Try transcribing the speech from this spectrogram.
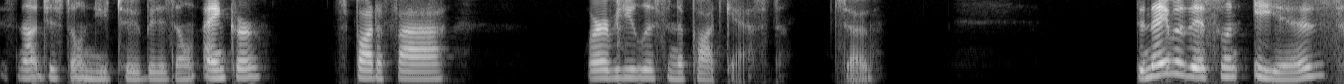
It's not just on YouTube; it is on Anchor, Spotify, wherever you listen to podcasts. So the name of this one is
